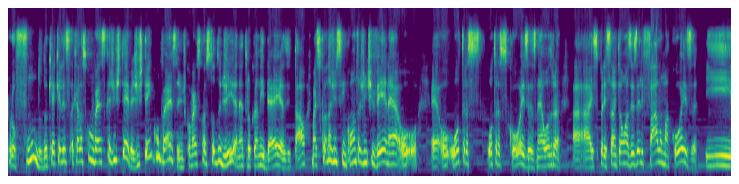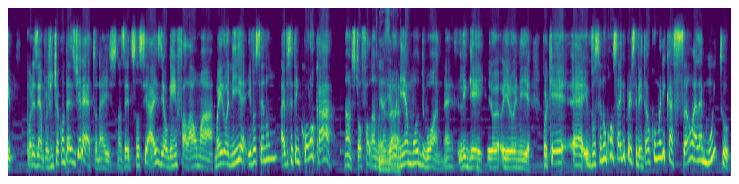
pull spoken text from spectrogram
profundo do que aqueles, aquelas conversas que a gente teve. A gente tem conversa, a gente conversa quase todo dia, né, trocando ideias e tal, mas quando a gente se encontra, a gente vê, né, o, é, o, outras, outras coisas, né, outra, a, a, expressão. Então, às vezes ele fala uma coisa e, por exemplo, a gente acontece direto, né, isso, nas redes sociais, de alguém falar uma, uma ironia e você não, aí você tem que colocar não, estou falando, né? Ironia Mode One, né? Liguei ironia. Porque é, você não consegue perceber. Então, a comunicação ela é muito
